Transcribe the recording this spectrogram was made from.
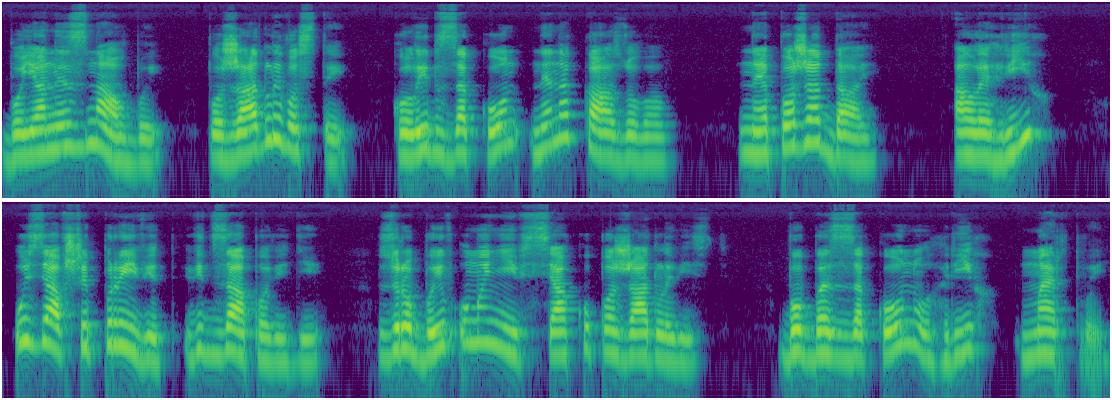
бо я не знав би пожадливости, коли б закон не наказував, не пожадай. Але гріх, узявши привід від заповіді, зробив у мені всяку пожадливість, бо без закону гріх мертвий.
